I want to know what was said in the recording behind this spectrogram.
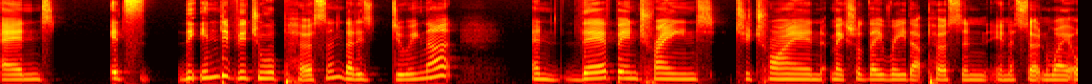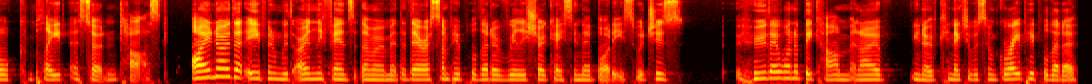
And it's the individual person that is doing that and they've been trained to try and make sure they read that person in a certain way or complete a certain task. I know that even with OnlyFans at the moment that there are some people that are really showcasing their bodies, which is who they want to become and I've you know connected with some great people that are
